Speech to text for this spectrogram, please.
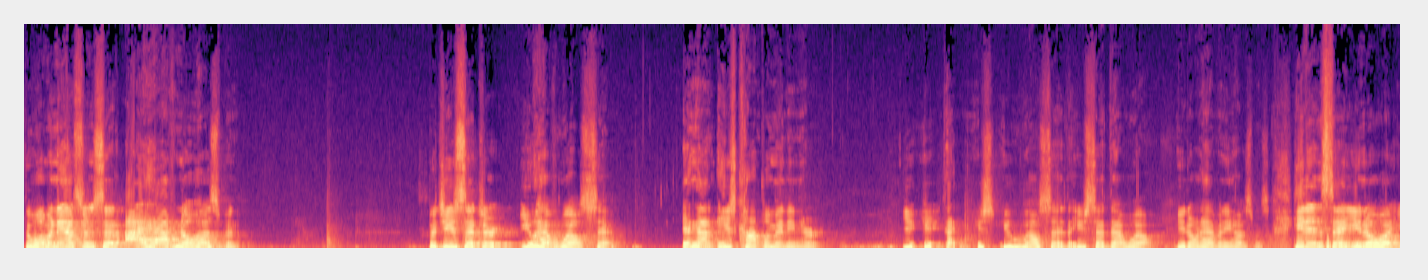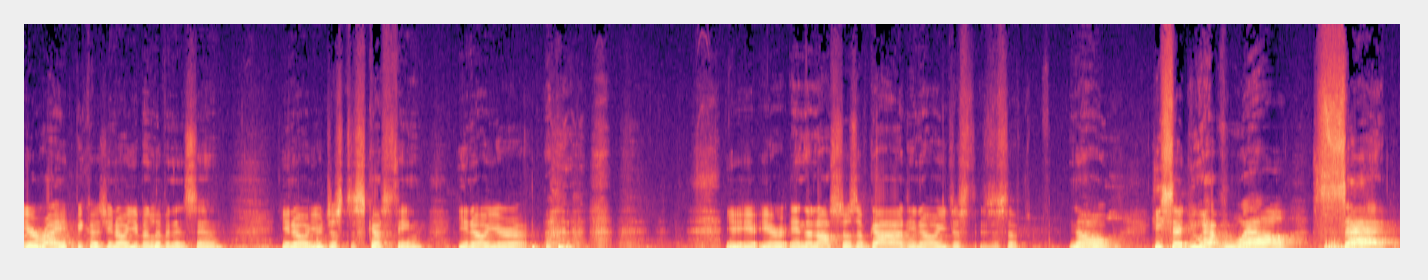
The woman answered and said, I have no husband. But Jesus said to her, You have well said. Isn't that, he's complimenting her. You, you, that, you, you well said that. You said that well. You don't have any husbands. He didn't say, you know what, you're right because you know you've been living in sin. You know, you're just disgusting. You know, you're uh, a you're in the nostrils of God. You know, you just, just a. No. He said, You have well said.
